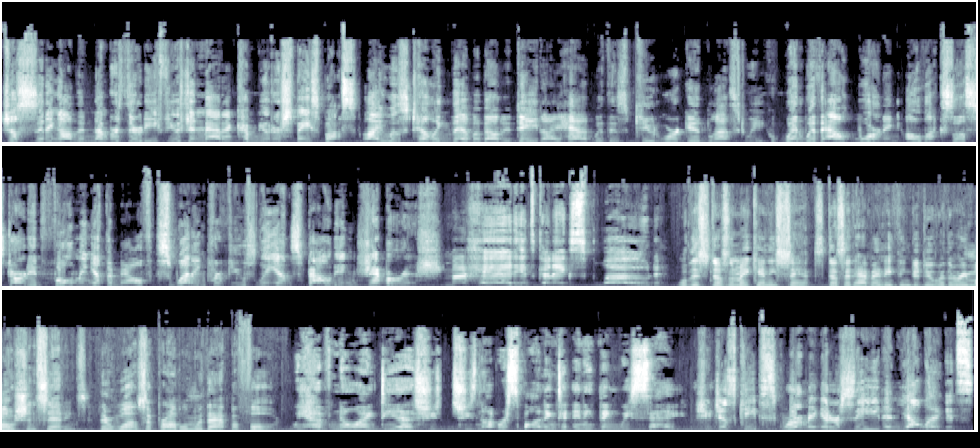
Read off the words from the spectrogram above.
just sitting on the number 30 Fusionmatic commuter space bus. I was telling them about a date I had with this cute orchid last week, when without warning, Alexa started foaming at the mouth, sweating profusely, and spouting gibberish. My head, it's gonna explode. Well, this doesn't make any sense. Does it have anything to do with her emotion settings? There was a problem with that before. We have no idea. She's she's not responding to anything we say. She just keeps squirming in her seat and yelling. It's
